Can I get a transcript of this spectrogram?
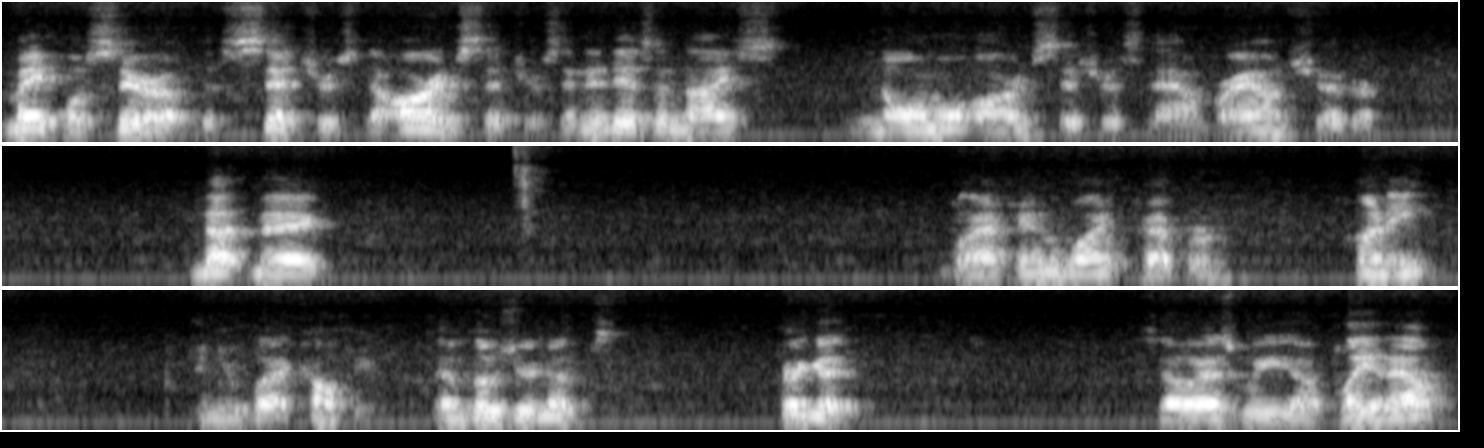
maple syrup, the citrus, the orange citrus, and it is a nice, normal orange citrus now, brown sugar, nutmeg, black and white pepper, honey, and your black coffee. Those are your notes. Very good. So as we uh, play it out,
